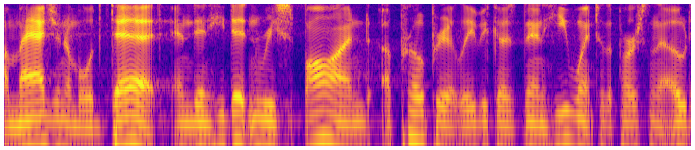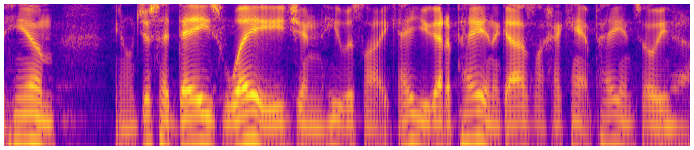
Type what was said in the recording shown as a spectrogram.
imaginable debt, and then he didn't respond appropriately because then he went to the person that owed him, you know, just a day's wage, and he was like, "Hey, you got to pay," and the guy's like, "I can't pay," and so he Yeah.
